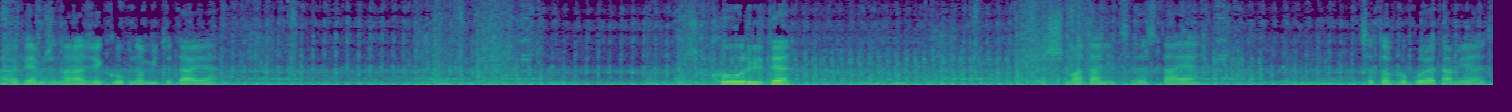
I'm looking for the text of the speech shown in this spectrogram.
Ale wiem, że na razie gówno mi to daje. Aż kurde. Ta szmata nic nie dostaje? Co to w ogóle tam jest?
